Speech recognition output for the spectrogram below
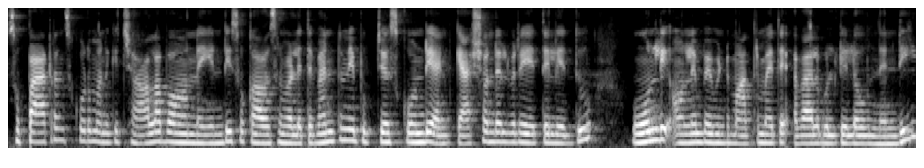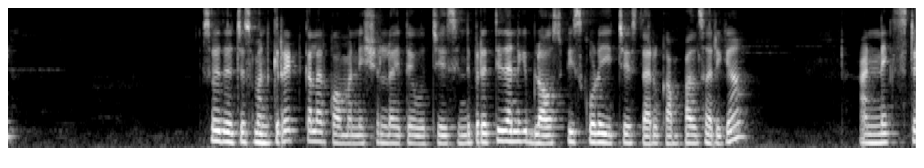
సో ప్యాటర్న్స్ కూడా మనకి చాలా బాగున్నాయండి. సో కావాల్సిన వాళ్ళైతే వెంటనే బుక్ చేసుకోండి. అండ్ క్యాష్ ఆన్ డెలివరీ అయితే లేదు. ఓన్లీ ఆన్లైన్ పేమెంట్ మాత్రమైతే అయితే అవైలబిలిటీలో ఉందండి. సో ఇది వచ్చేసి మనకి రెడ్ కలర్ కాంబినేషన్లో అయితే వచ్చేసింది. ప్రతిదానికి బ్లౌజ్ పీస్ కూడా ఇచ్చేస్తారు కంపల్సరీగా. అండ్ నెక్స్ట్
